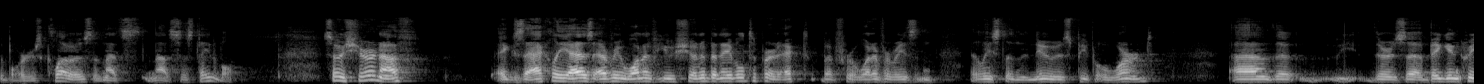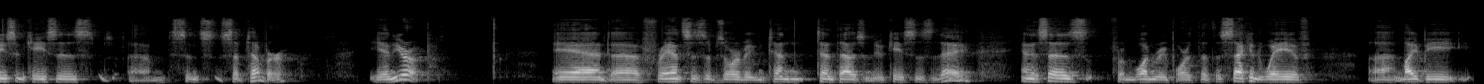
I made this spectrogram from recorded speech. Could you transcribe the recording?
the borders closed, and that's not sustainable. So, sure enough, exactly as every one of you should have been able to predict, but for whatever reason, at least in the news, people weren't. Uh, the, there's a big increase in cases um, since September in Europe. And uh, France is absorbing 10,000 10, new cases a day. And it says from one report that the second wave uh, might be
